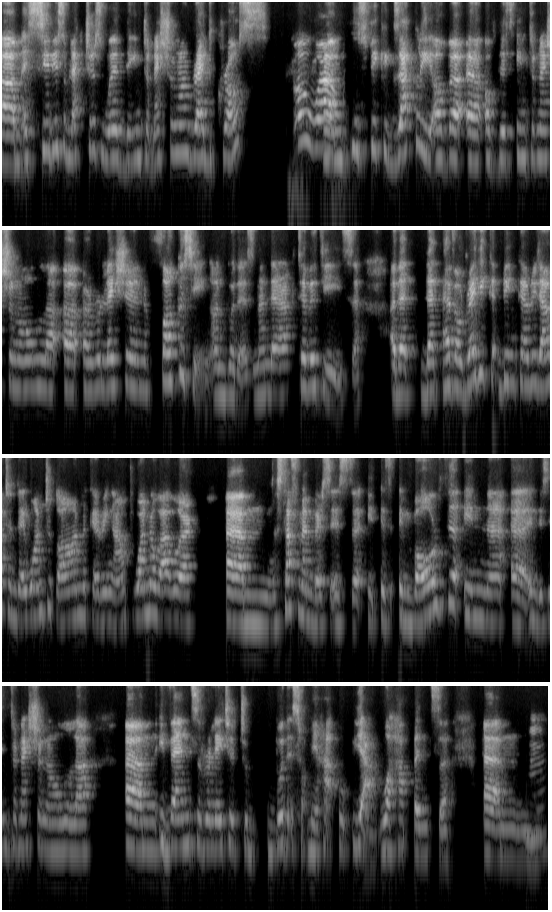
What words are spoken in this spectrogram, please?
um, a series of lectures with the International Red Cross oh wow. um, to speak exactly of uh, uh, of this international uh, uh, relation focusing on Buddhism and their activities uh, that that have already been carried out and they want to go on carrying out. One of our um, staff members is uh, is involved in uh, uh, in this international uh, um, events related to Buddhism. I mean, yeah, what happens, uh, um, Mhm.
